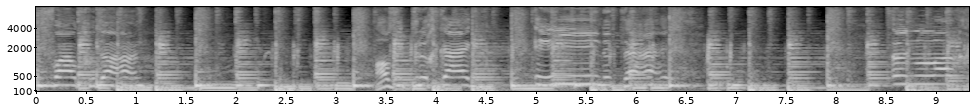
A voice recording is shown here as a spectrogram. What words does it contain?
fout gedaan. Als ik terugkijk in de tijd, een lach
